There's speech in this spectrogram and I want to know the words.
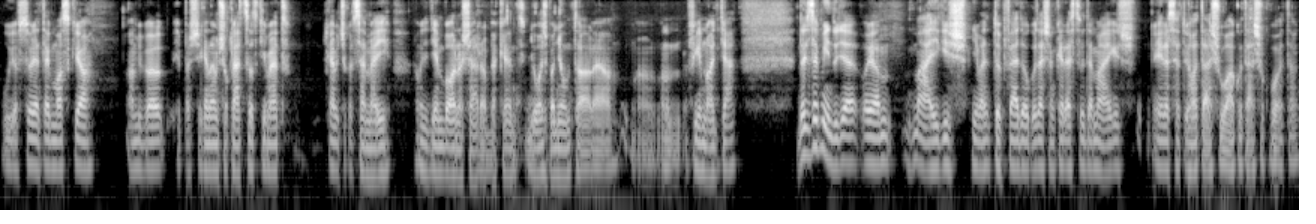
újabb szörnyeteg maszkja, amiből éppességen nem sok látszott ki, mert kb. csak a szemei, hogy egy ilyen barnasára bekent, gyorsban nyomta le a, a, a film nagyját. De ezek mind ugye olyan máig is, nyilván több feldolgozáson keresztül, de máig is érezhető hatású alkotások voltak.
